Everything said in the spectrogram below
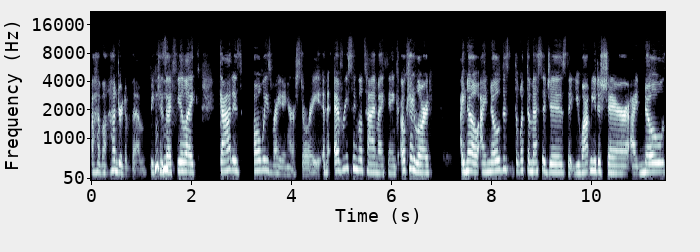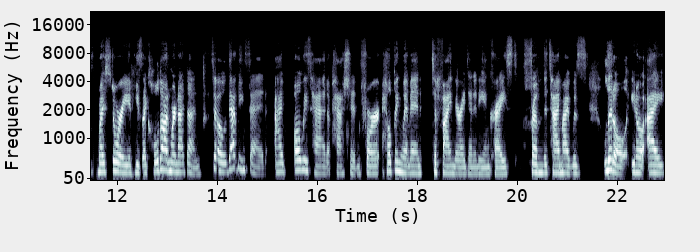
I have a hundred of them because I feel like God is always writing our story, and every single time I think, okay, Lord. I know, I know this what the message is that you want me to share. I know my story. And he's like, hold on, we're not done. So that being said, I've always had a passion for helping women to find their identity in Christ from the time I was little. You know, I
